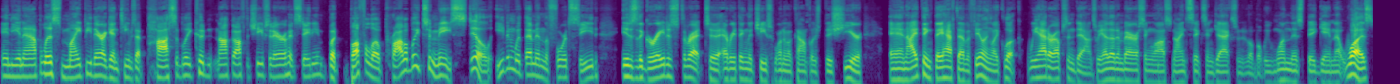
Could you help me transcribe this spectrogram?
Indianapolis might be there. Again teams that possibly could knock off the Chiefs at Arrowhead Stadium but Buffalo probably to me still even with them in the fourth seed is the greatest threat to everything the Chiefs want to accomplish this year and I think they have to have a feeling like, look, we had our ups and downs. We had that embarrassing loss 9 6 in Jacksonville, but we won this big game that was,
